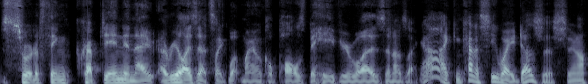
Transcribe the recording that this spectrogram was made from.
sort of thing crept in and I, I realized that's like what my uncle Paul's behavior was. And I was like, ah, I can kind of see why he does this, you know.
